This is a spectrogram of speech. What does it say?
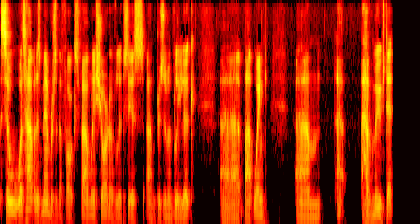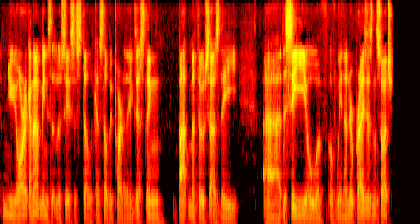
so what's happened is members of the Fox family, short of Lucius and presumably Luke, uh, Batwing, um, have moved to New York, and that means that Lucius is still can still be part of the existing Bat mythos as the uh, the CEO of, of Wayne Enterprises and such.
